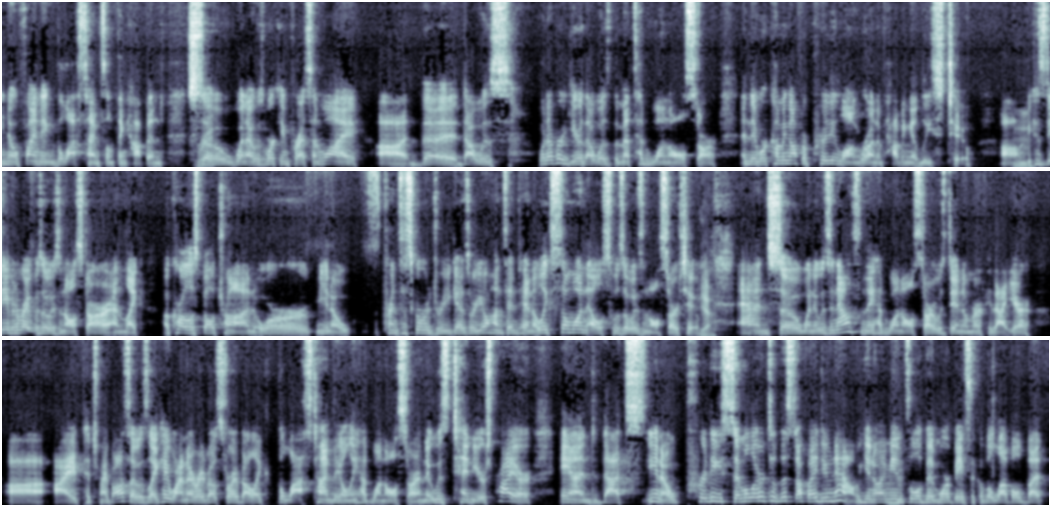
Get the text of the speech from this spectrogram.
you know, finding the last time something happened. So when I was working for SNY, uh, the, that was whatever year that was, the Mets had one all-star and they were coming off a pretty long run of having at least two. Um, because David Wright was always an all-star and like a Carlos Beltran or, you know, Francisco Rodriguez or Johan Santana, like someone else was always an all-star too. Yeah. And so when it was announced and they had one all-star, it was Daniel Murphy that year. Uh, I pitched my boss. I was like, Hey, why don't I write about a story about like the last time they only had one all-star? And it was 10 years prior. And that's, you know, pretty similar to the stuff I do now. You know, I mean, it's a little bit more basic of a level, but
